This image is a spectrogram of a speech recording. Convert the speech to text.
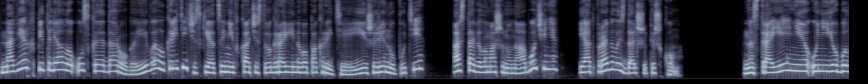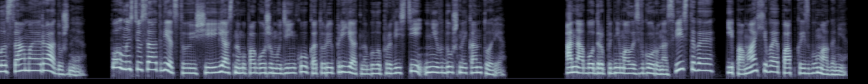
Наверх петляла узкая дорога, и Вэл, критически оценив качество гравийного покрытия и ширину пути, оставила машину на обочине и отправилась дальше пешком. Настроение у нее было самое радужное, полностью соответствующее ясному погожему деньку, который приятно было провести не в душной конторе. Она бодро поднималась в гору, насвистывая и помахивая папкой с бумагами.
